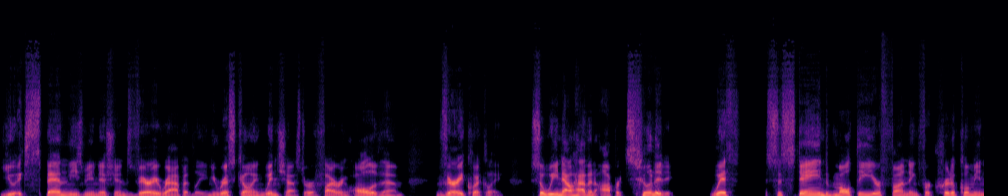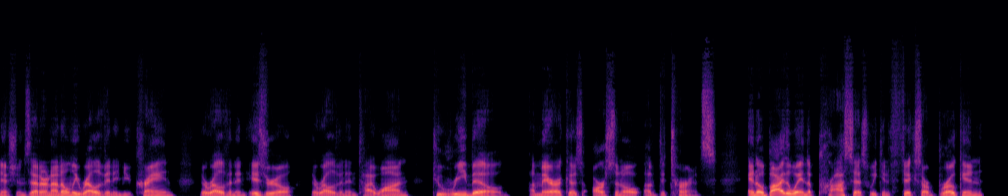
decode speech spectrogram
you expend these munitions very rapidly and you risk going Winchester or firing all of them very quickly. So we now have an opportunity with sustained multi-year funding for critical munitions that are not only relevant in Ukraine, they're relevant in Israel, they're relevant in Taiwan to rebuild America's arsenal of deterrence. And oh, by the way, in the process, we can fix our broken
